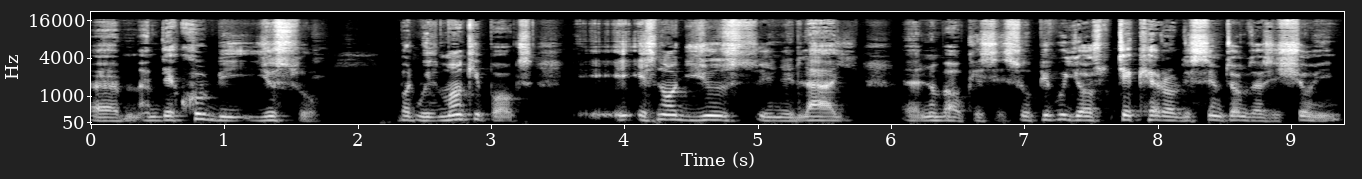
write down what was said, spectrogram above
um, and they could be useful. But with monkeypox, it's not used in a large uh, number of cases. So people just take care of the symptoms as it's showing,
